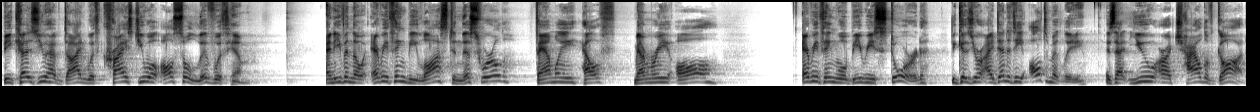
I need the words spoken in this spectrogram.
Because you have died with Christ, you will also live with him. And even though everything be lost in this world family, health, memory, all everything will be restored because your identity ultimately is that you are a child of God,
